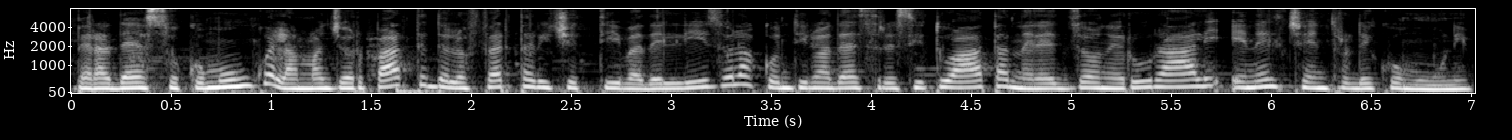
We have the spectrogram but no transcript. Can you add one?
Per adesso, comunque, la maggior parte dell'offerta ricettiva dell'isola continua ad essere situata nelle zone rurali e nel centro dei comuni.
